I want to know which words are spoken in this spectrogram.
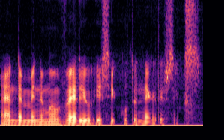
and the minimum value is equal to negative 6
